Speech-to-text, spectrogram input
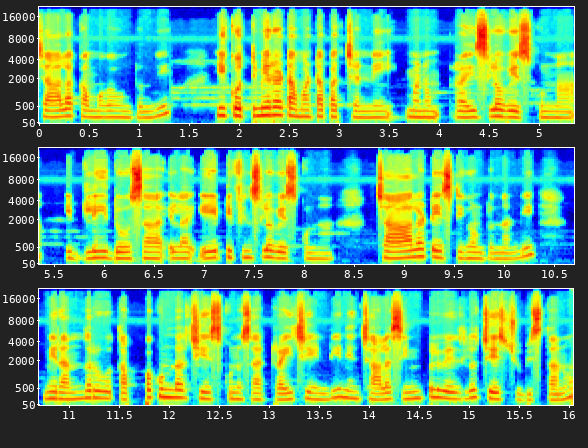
చాలా కమ్మగా ఉంటుంది. ఈ కొత్తిమీర టమాటా పచ్చడిని మనం రైస్లో వేసుకున్న ఇడ్లీ దోశ ఇలా ఏ టిఫిన్స్లో వేసుకున్నా చాలా టేస్టీగా ఉంటుందండి. మీరందరూ తప్పకుండా చేసుకున్నసారి ట్రై చేయండి. నేను చాలా సింపుల్ వేస్లో చేసి చూపిస్తాను.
